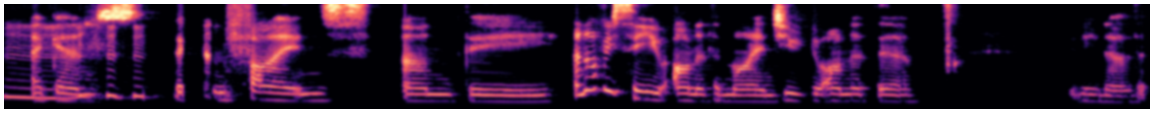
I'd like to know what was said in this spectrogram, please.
mm. against the confines and the and obviously you honor the mind you, honor the you know the,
